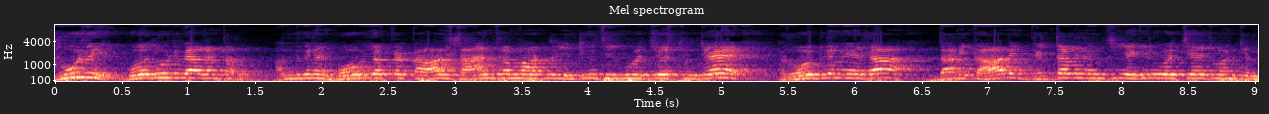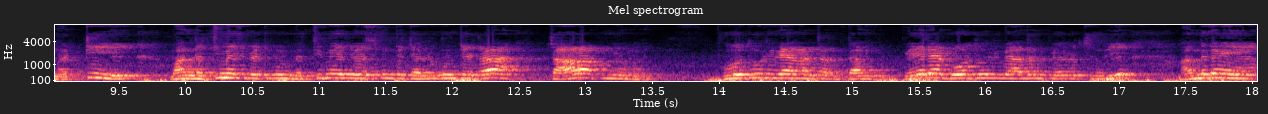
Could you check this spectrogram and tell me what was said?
ధూళి గోధూళి వేలంటారు అందుకనే గోవు యొక్క కాలు సాయంత్రం మాటలు ఇంటికి తిరిగి వచ్చేస్తుంటే రోడ్ల మీద దాని కాలి గిట్టల నుంచి ఎగిరి వచ్చేటువంటి మట్టి మన నెత్తి మీద పెట్టుకుని నెత్తి మీద వేసుకుంటే చల్లుకుంటేట చాలా పుణ్యం అది. గోధూళి వేల అంటారు. దానికి పేరే గోధూళి వేల అని పేరు వచ్చింది. అందుకని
